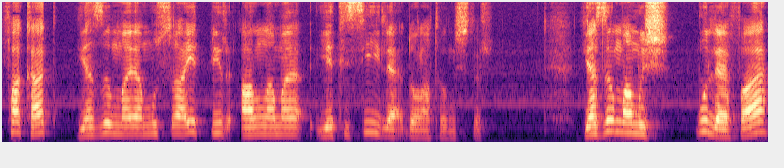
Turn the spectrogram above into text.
fakat yazılmaya musait bir anlama yetisiyle donatılmıştır. Yazılmamış bu levha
